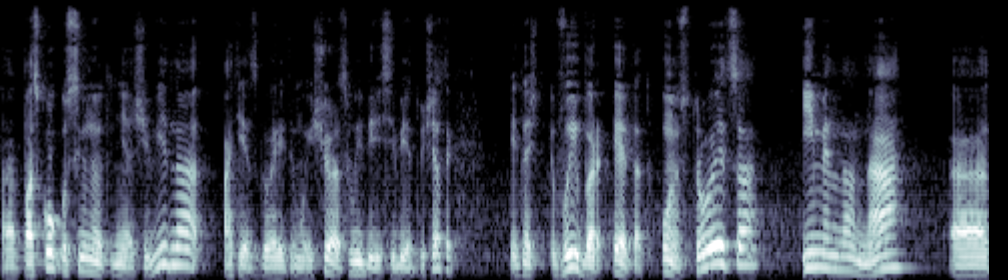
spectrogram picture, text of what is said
А поскольку сыну это не очевидно, отец говорит ему еще раз, выбери себе этот участок. И, значит, выбор этот, он строится именно на, э,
